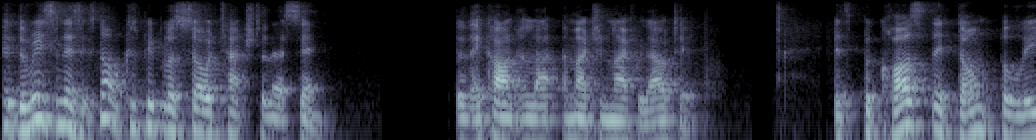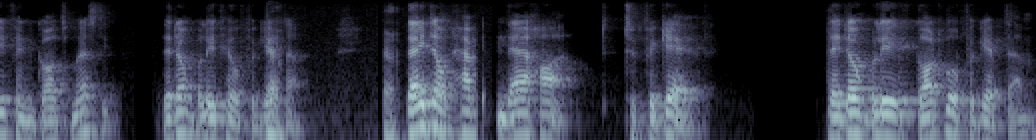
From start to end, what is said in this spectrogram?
the reason is it's not because people are so attached to their sin that they can't imagine life without it. It's because they don't believe in God's mercy. They don't believe He'll forgive yeah. them. Yeah. They don't have it in their heart to forgive. They don't believe God will forgive them.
